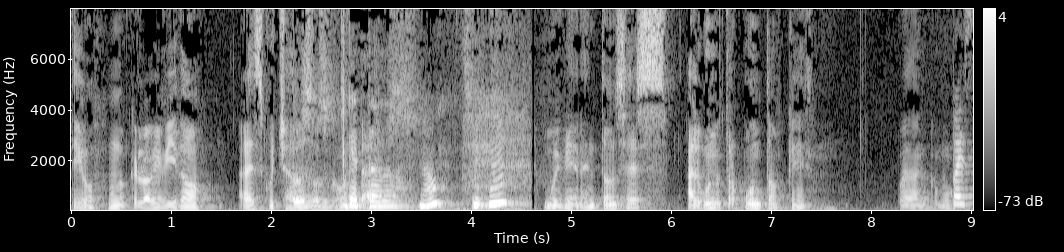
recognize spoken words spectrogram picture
digo, uno que lo ha vivido ha escuchado esos comentarios. De todo, ¿no? Sí. Muy bien, entonces, ¿algún otro punto que puedan como...? Pues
